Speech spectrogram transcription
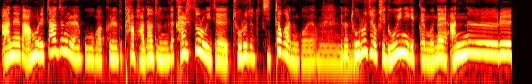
아내가 아무리 짜증을 내고 막 그래도 다 받아주는데 갈수록 이제 조르주도 지쳐가는 거예요. 음. 그래서 조르주 역시 노인이기 때문에 안느를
